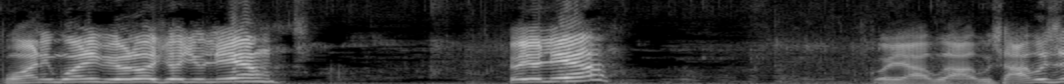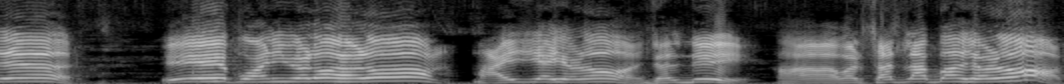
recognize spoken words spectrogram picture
પોણી બોણી વેળો છો જુલિયા છો જુલે કોઈ આવું આવું સારું છે? એ, પાણી વેળો હેળો. આવી જાય હેળો, જલ્દી. હા, વરસાદ લાવવા હેળો.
